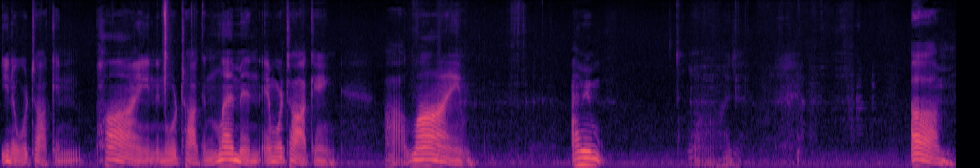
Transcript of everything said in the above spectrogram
you know we're talking pine and we're talking lemon and we're talking uh, lime. I mean um,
